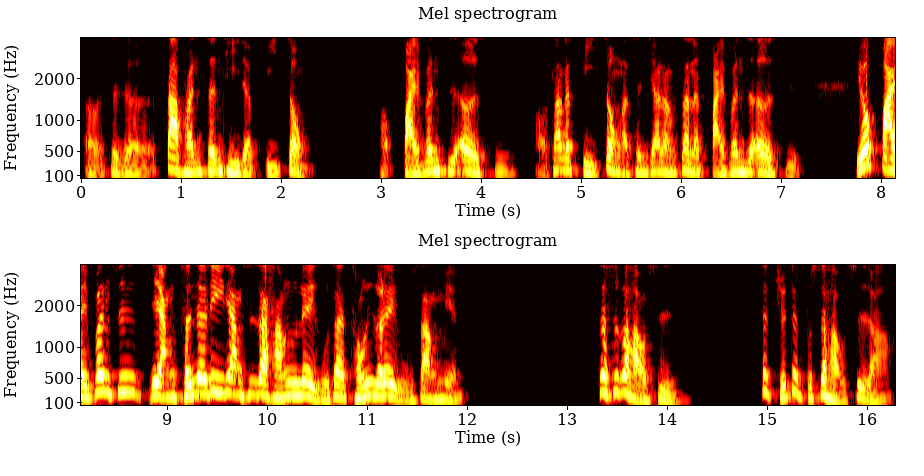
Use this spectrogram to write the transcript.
呃这个大盘整体的比重。好，百分之二十，哦，它的比重啊，成交量占了百分之二十，有百分之两成的力量是在航运类股，在同一个类股上面，这是不是好事？这绝对不是好事啦！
